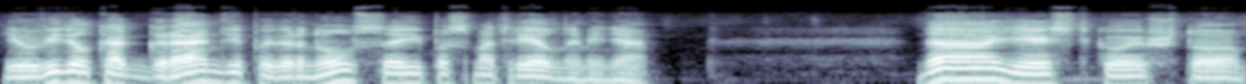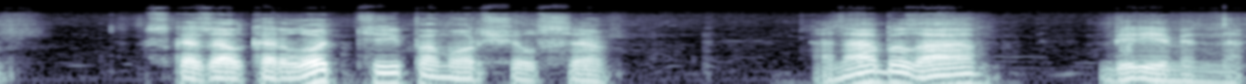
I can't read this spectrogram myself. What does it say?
и увидел, как Гранди повернулся и посмотрел на меня. — Да, есть кое-что, — сказал Карлотти и поморщился. Она была беременна.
